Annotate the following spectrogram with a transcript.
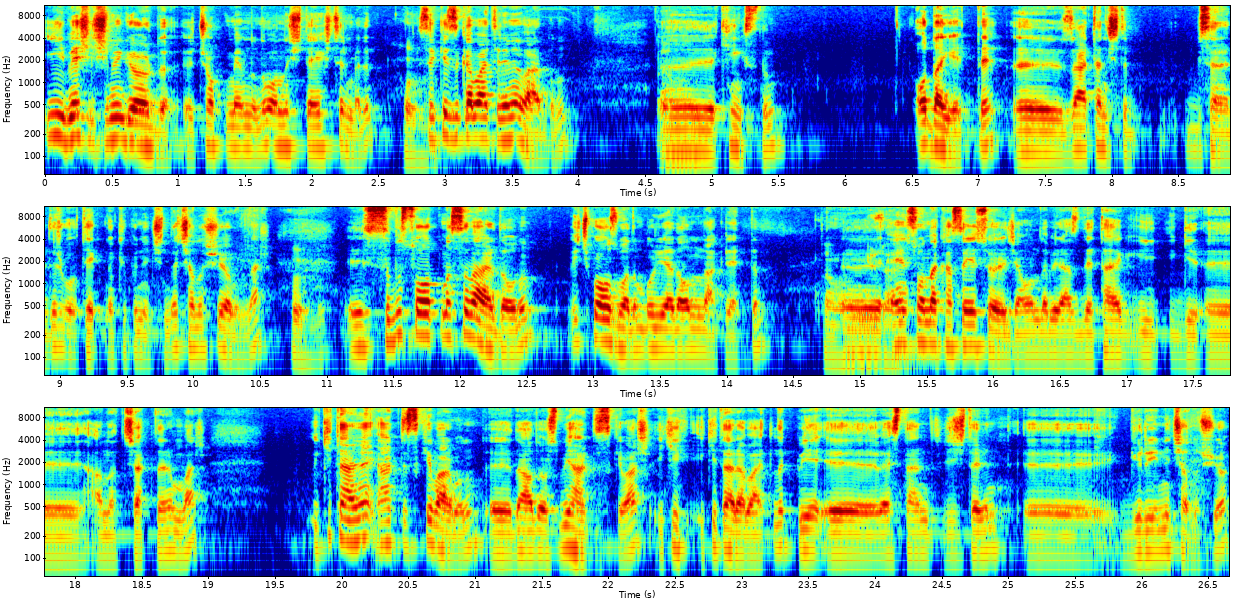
i5 işimi gördü. E, Çok memnunum. Onu hiç değiştirmedim. 8 GB RAM'i var bunun. Ee, Kingston. O da yetti. Ee, zaten işte bir senedir o Teknoküp'ün içinde çalışıyor bunlar. Ee, sıvı soğutması vardı onun. Hiç bozmadım. Buraya da onu naklettim. Tamam, Ee, en sonunda kasayı söyleyeceğim. Onda biraz detay e, anlatacaklarım var. İki tane hard diski var bunun. Ee, daha doğrusu bir hard diski var. 2, 2 terabaytlık bir e, Western Digital'in e, green'i çalışıyor.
